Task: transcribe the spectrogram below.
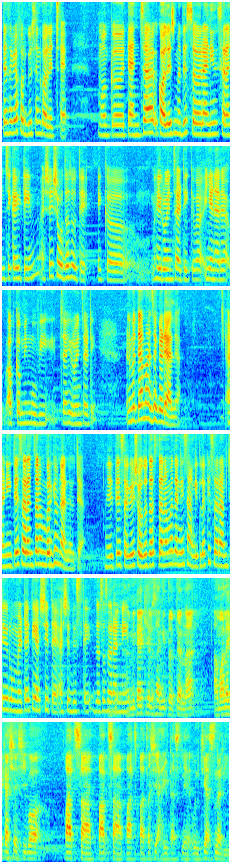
त्या सगळ्या फर्ग्युसन कॉलेजच्या आहे मग त्यांच्या कॉलेजमध्ये सर आणि सरांची काही टीम असे शोधत होते एक हिरोईनसाठी किंवा येणाऱ्या अपकमिंग मूवीच्या हिरोईनसाठी आणि मग त्या माझ्याकडे आल्या. आणि ते सरांचा नंबर घेऊन आल्या होत्या. म्हणजे ते सगळे शोधत असताना मग त्यांनी सांगितलं की सर आमची रूममेट आहे ती अशीच आहे अशी दिसते जसं सरांनी. आम्ही काय केलं सांगितलं त्यांना आम्हाला एक अशी अशी बा पाच सात पाच सहा पाच पाच अशी हाईट असणे उंची असणारी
